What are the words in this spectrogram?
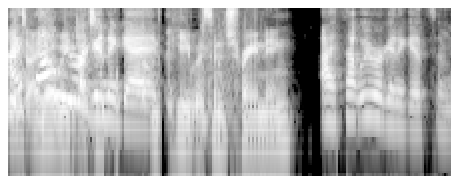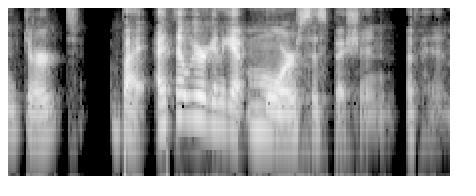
I, thought know we we were got gonna get- he was in training. I thought we were gonna get some dirt, but I thought we were gonna get more suspicion of him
